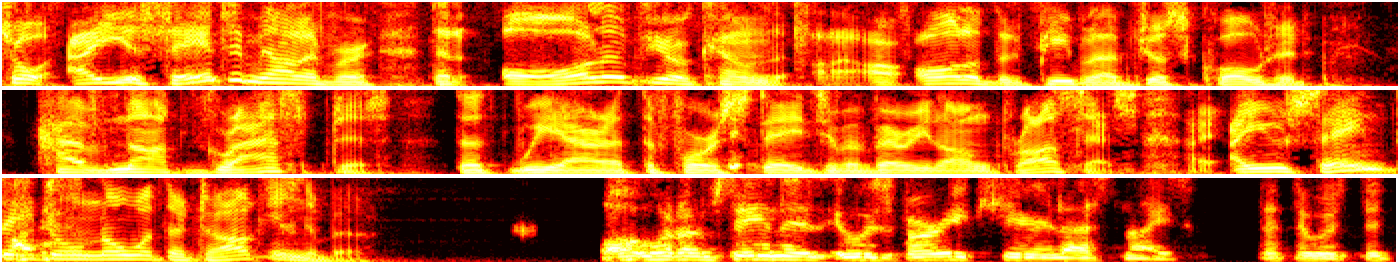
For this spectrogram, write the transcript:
So are you saying to me, Oliver, that all of your count, uh, all of the people I've just quoted have not grasped it, that we are at the first stage of a very long process? Are you saying they don't know what they're talking about? Well, what I'm saying is, it was very clear last night that there was the,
